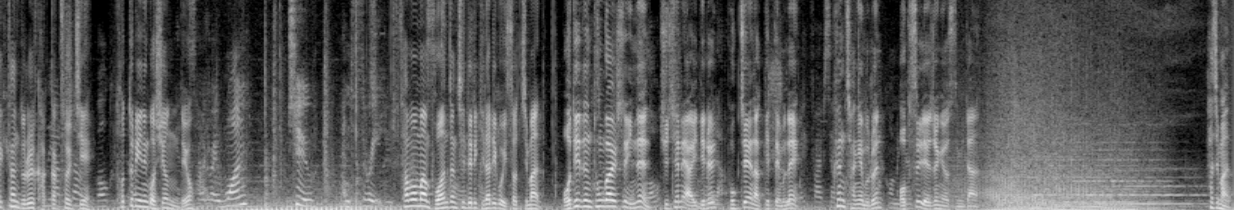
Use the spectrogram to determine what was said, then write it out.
핵탄두를 각각 설치해 터뜨리는 것이었는데요. 삼엄한 보안 장치들이 기다리고 있었지만 어디든 통과할 수 있는 G10의 아이디를 복제해 놨기 때문에 큰 장애물은 없을 예정이었습니다. 하지만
